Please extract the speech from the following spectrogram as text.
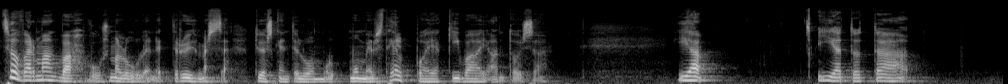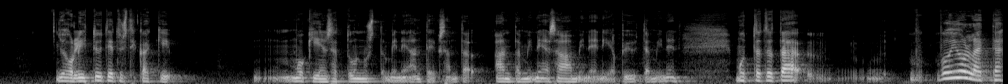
Se on varmaan vahvuus. Mä luulen, että ryhmässä työskentely on mun mielestä helppoa ja kivaa ja antoisaa. Ja, ja tota, johon liittyy tietysti kaikki mokiensa tunnustaminen, anteeksi antaminen ja saaminen ja pyytäminen. Mutta tota, voi olla, että,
